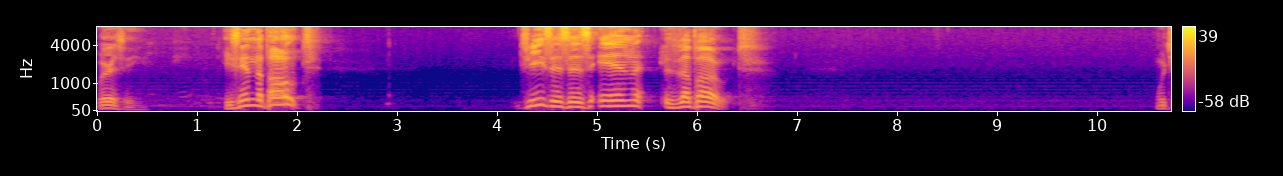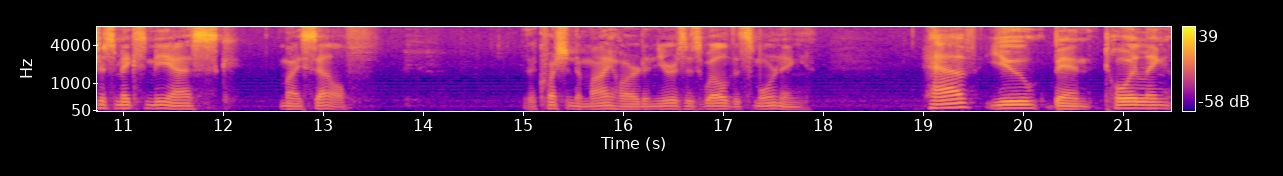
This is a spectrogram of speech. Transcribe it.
Where is he? He's in the boat. Jesus is in the boat. Which just makes me ask myself the question to my heart and yours as well this morning Have you been toiling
